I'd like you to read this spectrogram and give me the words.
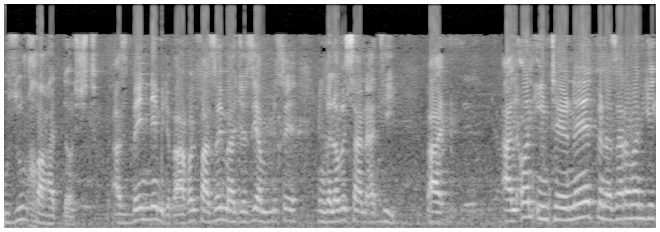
حضور خواهد داشت. از بین نمیره. به حال فضای مجازی هم مثل انقلاب صنعتی. و الان اینترنت به نظر من یک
